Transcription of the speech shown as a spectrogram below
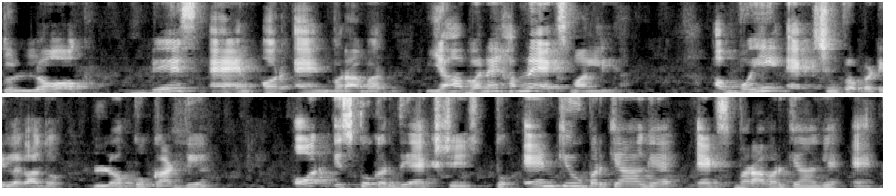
तो लॉग बेस एन और एन बराबर। यहाँ बने हमने एक्स मान लिया। अब वही एक्सचेंज प्रॉपर्टी लगा दो। लॉग को काट दिया और इसको कर दिया एक्सचेंज तो एन के ऊपर क्या आ गया? एक्स बराबर क्या आ गया? एन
